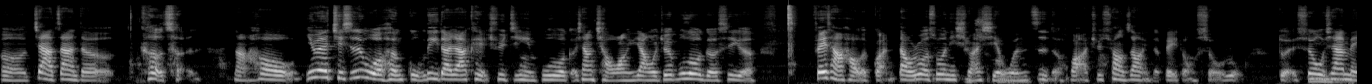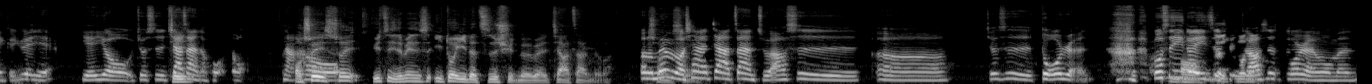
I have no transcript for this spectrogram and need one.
呃架站的课程。然后，因为其实我很鼓励大家可以去经营部落格，像乔王一样，我觉得部落格是一个非常好的管道。如果说你喜欢写文字的话，去创造你的被动收入，对。所以我现在每个月也、嗯、也有就是架站的活动。然后，哦、所以所以鱼子你这边是一对一的咨询，对不对？架站的吧？呃，没有没有，现在架站主要是呃，就是多人，不是一对一咨询，哦、主要是多人。我们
